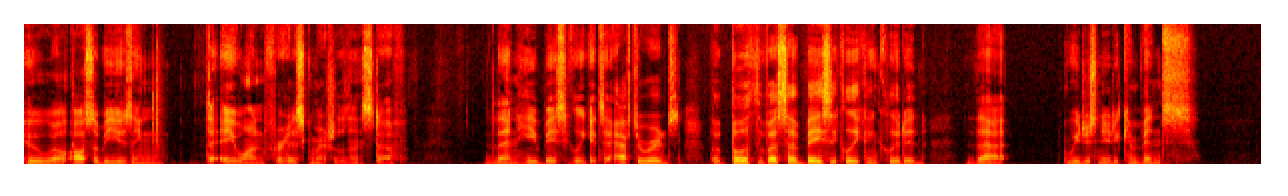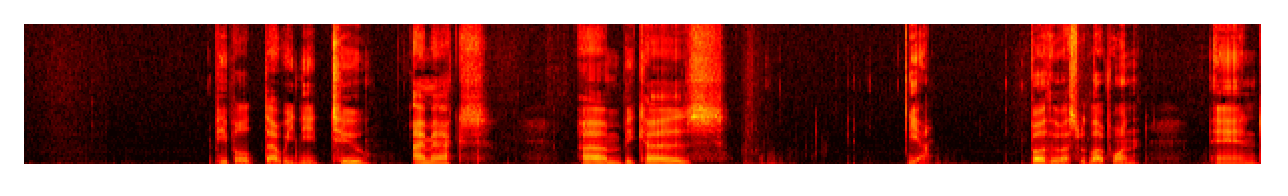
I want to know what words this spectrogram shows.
who will also be using the A1 for his commercials and stuff. Then he basically gets it afterwards. But both of us have basically concluded that we just need to convince people that we need two iMacs. Um, because, yeah, both of us would love one. And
